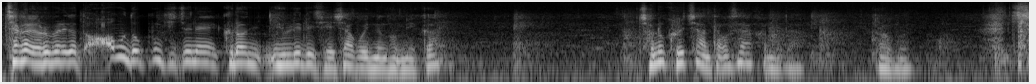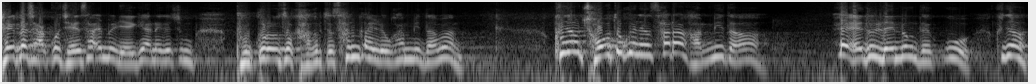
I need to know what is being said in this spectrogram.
제가 여러분에게 너무 높은 기준의 그런 윤리를 제시하고 있는 겁니까? 저는 그렇지 않다고 생각합니다. 여러분. 제가 자꾸 제 삶을 얘기하는 게 좀 부끄러워서 가급적 상가려고 합니다만 그냥 저도 그냥 살아갑니다. 예, 애들 4명 됐고 그냥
